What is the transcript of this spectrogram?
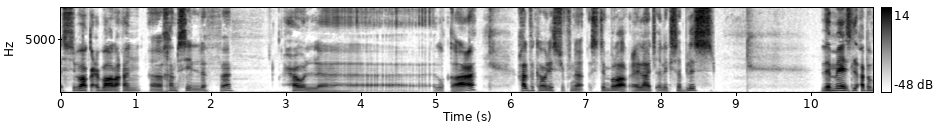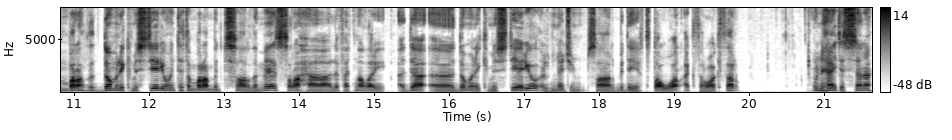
السباق عبارة عن آه، خمسين لفة حول آه، القاعة. خلف الكواليس شفنا استمرار علاج أليكسا بليس. ذا ميز لعب مباراة ضد دومينيك ميستيريو وانتهت المباراة بانتصار. ذا ميز صراحة لفت نظري أداء آه، دومينيك ميستيريو. النجم صار بدأ يتطور أكثر وأكثر. ونهاية السنة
